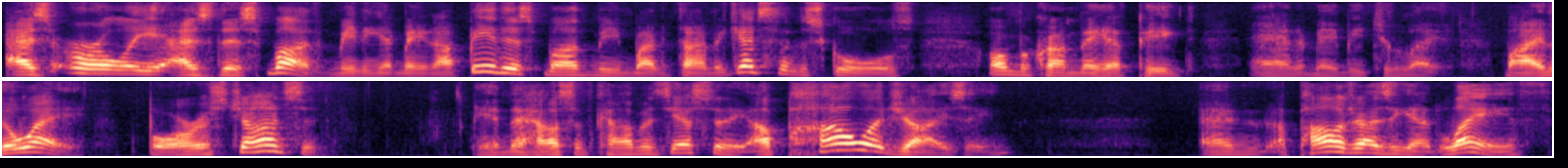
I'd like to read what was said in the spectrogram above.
as early as this month, meaning it may not be this month, meaning by the time it gets to the schools, Omicron may have peaked and it may be too late. By the way, Boris Johnson in the House of Commons yesterday apologizing and apologizing at length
